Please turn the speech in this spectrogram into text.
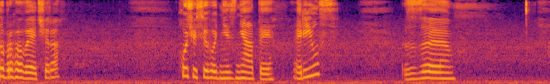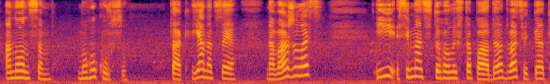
Доброго вечора. Хочу сьогодні зняти Reels з анонсом мого курсу. Так, я на це наважилась. І 17 листопада 2025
